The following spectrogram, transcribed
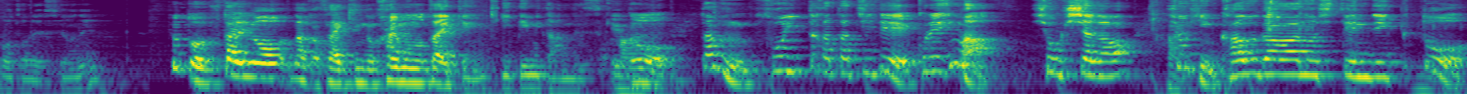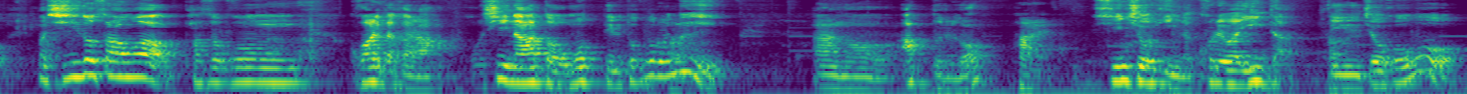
ことですよね。ちょっと二人のなんか最近の買い物体験聞いてみたんですけど、はい多分そういった形で、これ今、消費者側、商品買う側の視点でいくと、まあ、シシドさんはパソコン壊れたから欲しいなと思っているところに、あの、アップルのはい。新商品がこれはいいだっていう情報を、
